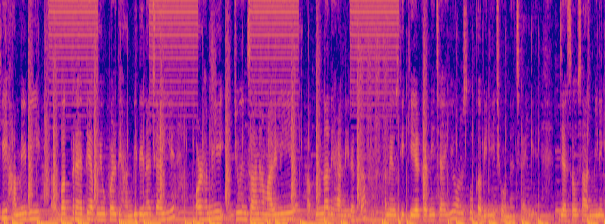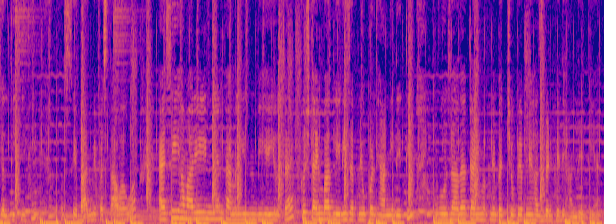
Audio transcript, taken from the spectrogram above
कि हमें भी वक्त रहते अपने ऊपर ध्यान भी देना चाहिए और हमें जो इंसान हमारे लिए अपना ध्यान नहीं रखता, हमें उसकी केयर करनी चाहिए और उसको कभी नहीं छोड़ना चाहिए। जैसा उस आदमी ने गलती की थी, उससे बाद में पछतावा हुआ। ऐसे ही हमारे इंडियन फैमिलीज़ में भी यही होता है। कुछ टाइम बाद लेडीज़ अपने ऊपर ध्यान नहीं देती, वो ज़्यादा टाइम अपने बच्चों पे, अपने हस्बैंड पे ध्यान देती हैं।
